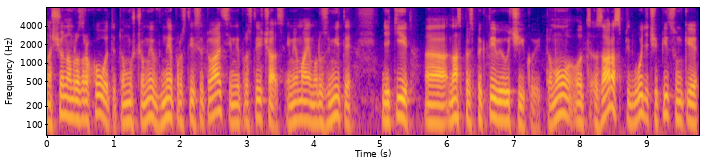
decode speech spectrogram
на що нам розраховувати, тому що ми в непростій ситуації, непростий час, і ми маємо розуміти, які е, нас перспективи очікують. Тому, от зараз, підводячи підсумки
